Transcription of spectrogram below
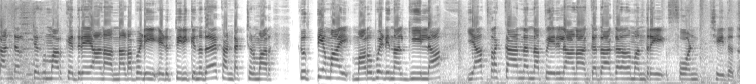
കണ്ടക്ടർമാർക്കെതിരെയാണ് നടപടി എടുത്തിരിക്കുന്നത്. കണ്ടക്ടർമാർ കൃത്യമായി മറുപടി നൽകിയില്ല. യാത്രക്കാരൻ എന്ന പേരിലാണ് ഗതാഗത മന്ത്രി ഫോൺ ചെയ്തത്.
